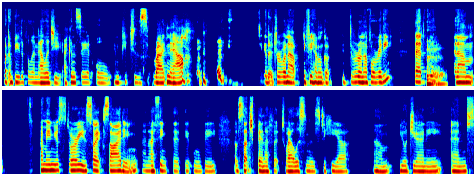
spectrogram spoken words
What a beautiful analogy. I can see it all in pictures right now to get it drawn up if you haven't got it drawn up already. But and, um, I mean, your story is so exciting, and I think that it will be of such benefit to our listeners to hear um, your journey and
